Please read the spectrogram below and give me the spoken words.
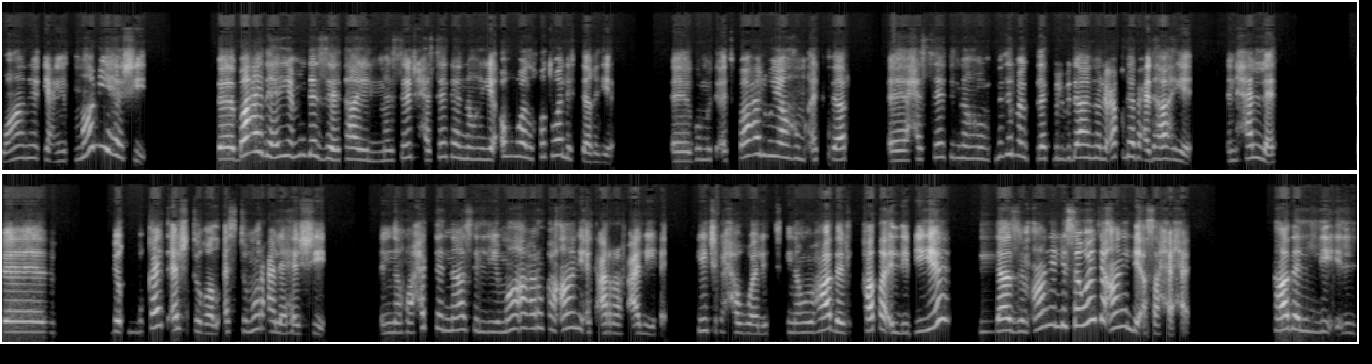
إخوانك يعني ما بيها شيء. فبعدها هي من دزيت هاي ال message حسيت إنه هي أول خطوة للتغيير. آه، قمت أتفاعل وياهم أكثر. آه، حسيت إنه مثل ما قلت لك بالبداية إنه العقدة بعدها هي انحلت. بقيت أشتغل أستمر على هالشيء. إنه حتى الناس اللي ما أعرفها أني أتعرف عليها. هيك حولت إنه هذا الخطأ اللي بيه لازم أنا اللي سويته أنا اللي أصححه. هذا اللي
